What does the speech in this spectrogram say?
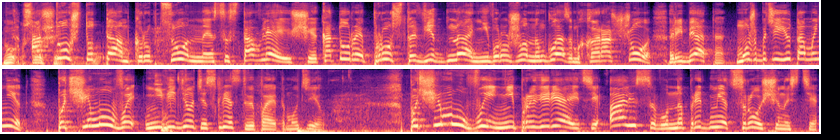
Ну, слушай, а то, что там коррупционная составляющая, которая просто видна невооруженным глазом, хорошо, ребята, может быть, ее там и нет. Почему вы не ведете следствие по этому делу? Почему вы не проверяете Алисову на предмет срощенности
